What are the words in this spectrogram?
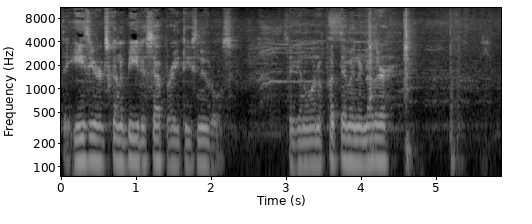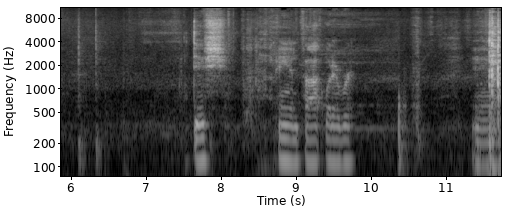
the easier it's going to be to separate these noodles. So you're going to want to put them in another dish, pan, pot, whatever. And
